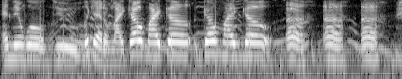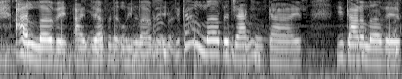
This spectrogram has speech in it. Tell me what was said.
and then we'll do. Look at him, like go Michael, go Michael. Uh, uh, uh. I love it. I definitely love it. You gotta love the Jacksons, guys. You gotta love it.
